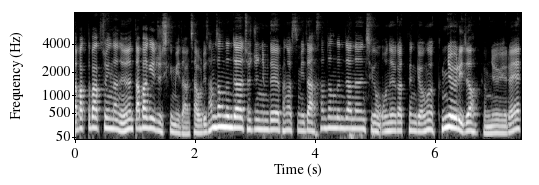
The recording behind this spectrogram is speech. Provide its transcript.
따박따박 수익 나는 따박이 주식입니다. 자, 우리 삼성전자 주주님들 반갑습니다. 삼성전자는 지금 오늘 같은 경우 금요일이죠. 금요일에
